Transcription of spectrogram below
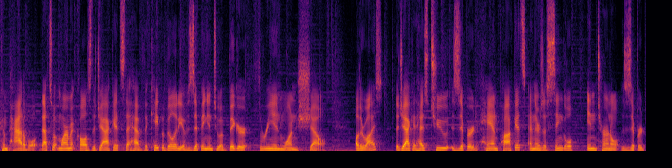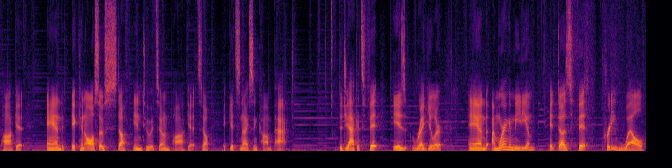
compatible. That's what Marmot calls the jackets that have the capability of zipping into a bigger three-in-one shell. Otherwise, the jacket has two zippered hand pockets and there's a single internal zippered pocket and it can also stuff into its own pocket, so it gets nice and compact. The jacket's fit is regular and I'm wearing a medium. It does fit pretty well,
